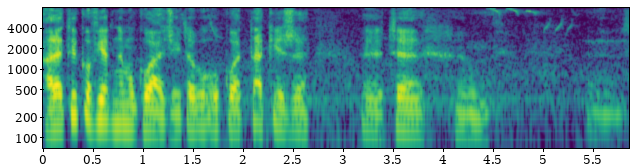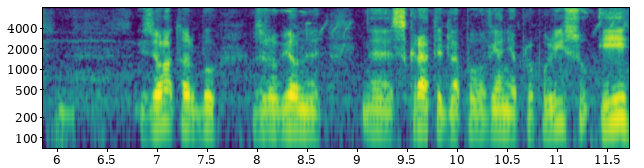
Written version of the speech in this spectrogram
Ale tylko w jednym układzie. I to był układ taki, że e, te izolator był zrobiony z kraty dla poławiania propolisu i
